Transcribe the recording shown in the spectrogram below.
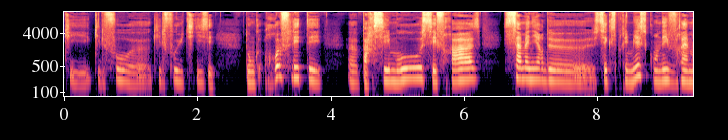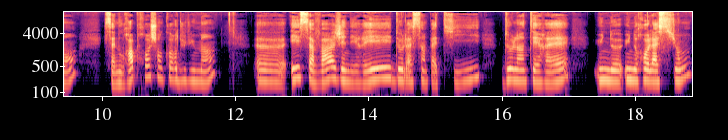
qu'il faut, qu'il faut utiliser. Donc refléter par ses mots, ses phrases, sa manière de s'exprimer, ce qu'on est vraiment. Ça nous rapproche encore de l'humain euh, et ça va générer de la sympathie, de l'intérêt, une, une relation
